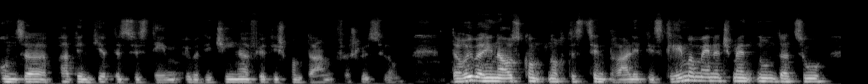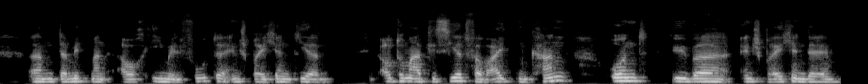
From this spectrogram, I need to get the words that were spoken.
unser patentiertes System über die China für die spontane Verschlüsselung. Darüber hinaus kommt noch das zentrale Disclaimer-Management nun dazu, ähm, damit man auch E-Mail-Footer entsprechend hier automatisiert verwalten kann und über entsprechende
